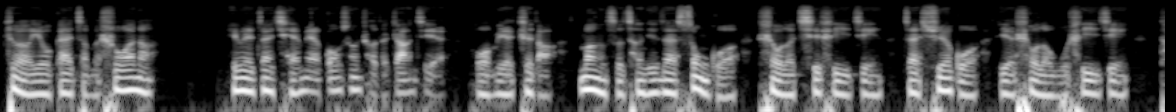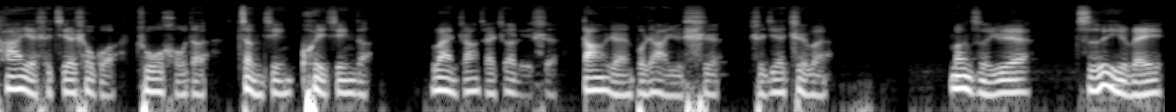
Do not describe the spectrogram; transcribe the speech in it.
这又该怎么说呢？因为在前面公孙丑的章节，我们也知道孟子曾经在宋国受了七十一斤。在薛国也受了五十亿金，他也是接受过诸侯的赠金馈金的。万章在这里是当仁不让于师，直接质问。孟子曰：“子以为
